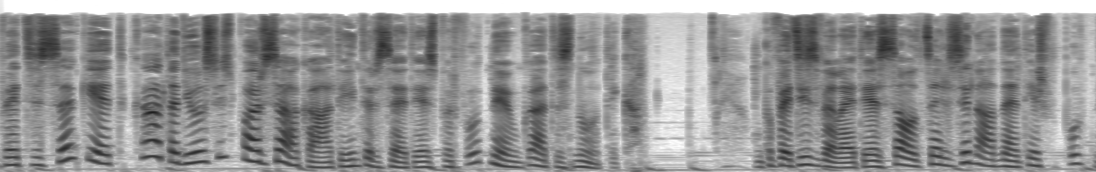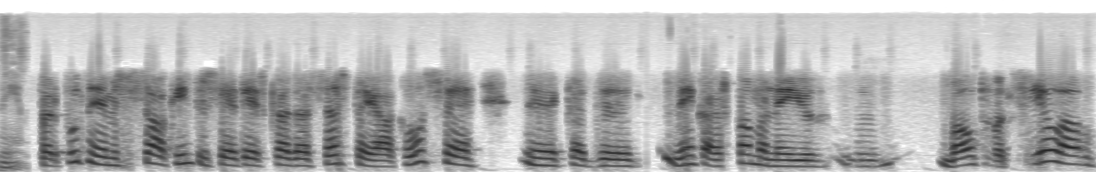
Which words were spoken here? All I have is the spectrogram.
Bet sakiet, kā tad jūs vispār sākāt interesēties par putniem, kā tas notika? Un kāpēc izvēlēties savu ceļu zinātnē tieši par putniem? Par putniem es sāku interesēties kādā sastajā klasē, e, kad e, vienkārši pamanīju e, balto cielavu.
